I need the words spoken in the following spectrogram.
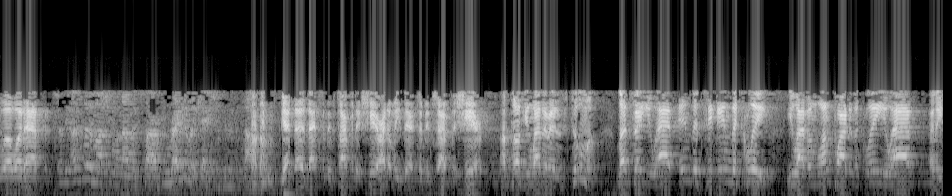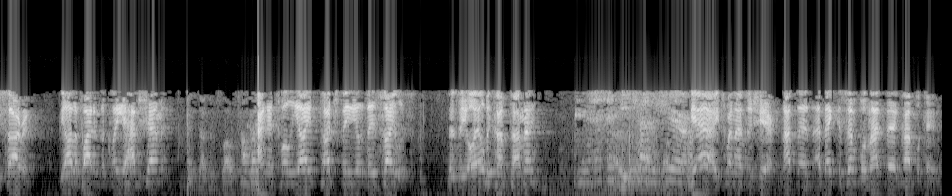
well, what happens? in regular cases, yeah, that, that's to be for the shear. I don't mean there to be for the shear. I'm talking whether it's tuma. Let's say you have in the in the kli, you have in one part of the kli you have an isarin. The other part of the kli you have shemen. It doesn't flow. And it will yoy touch the the silus. Does the oil become tamei? And each has a share. Yeah, each one has a share. Not the, I make it simple, not uh, complicated.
